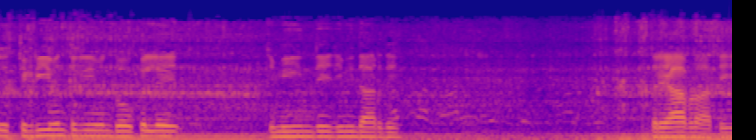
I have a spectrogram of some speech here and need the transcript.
ਤੇ ਤਕਰੀਬਨ ਤਕਰੀਬਨ 2 ਕਿੱਲੇ ਜ਼ਮੀਨ ਦੇ, ਜ਼ਿਮੀਂਦਾਰ ਦੇ ਦਰਿਆ ਬਣਾਤੇ।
